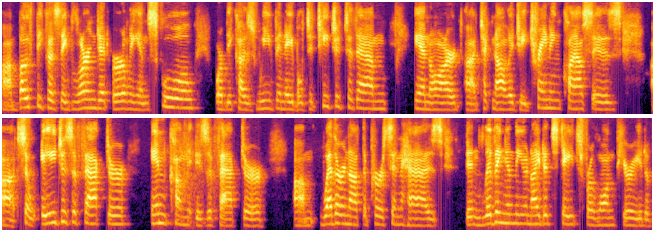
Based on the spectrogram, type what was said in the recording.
uh, both because they've learned it early in school or because we've been able to teach it to them in our uh, technology training classes. Uh, so age is a factor, income is a factor, um, whether or not the person has been living in the United States for a long period of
